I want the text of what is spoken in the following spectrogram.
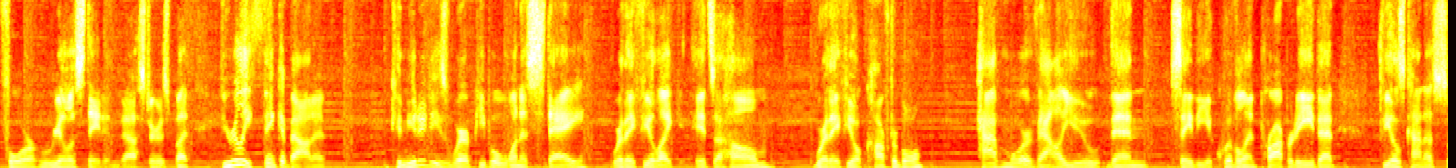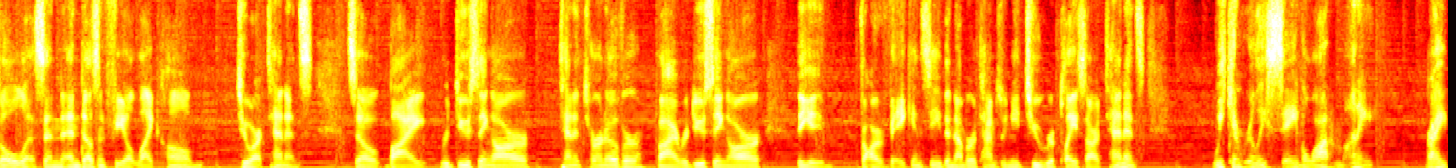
for real estate investors. But if you really think about it, communities where people want to stay, where they feel like it's a home, where they feel comfortable, have more value than, say, the equivalent property that feels kind of soulless and, and doesn't feel like home to our tenants. So by reducing our tenant turnover, by reducing our the our vacancy, the number of times we need to replace our tenants, we can really save a lot of money, right?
